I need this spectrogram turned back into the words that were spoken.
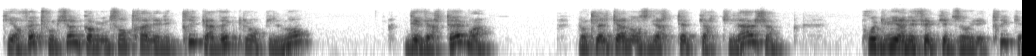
qui en fait fonctionne comme une centrale électrique avec l'empilement des vertèbres. Donc l'alternance vertèbre-cartilage produit un effet piezoélectrique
